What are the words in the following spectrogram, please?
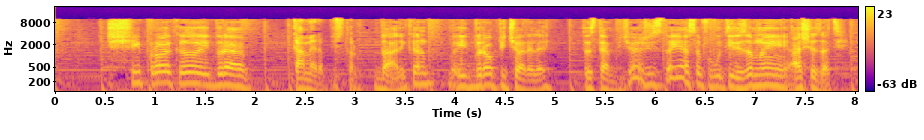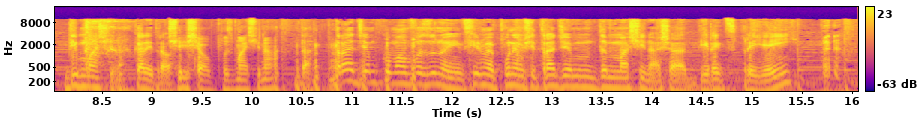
Și probabil că îi durea, Cameră, pistol. da, adică îi dureau picioarele, să stea în picioare și să ia să utilizăm noi așezați din mașină. Care-i treaba? Și și-au pus mașina. Da. Tragem cum am văzut noi în filme, punem și tragem din mașină așa, direct spre ei.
